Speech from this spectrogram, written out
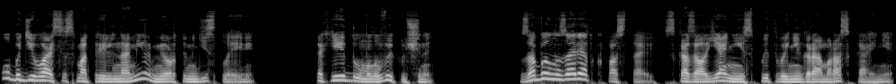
Оба девайса смотрели на мир мертвыми дисплеями. Как я и думала, выключены. «Забыл на зарядку поставить», — сказал я, не испытывая ни грамма раскаяния.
